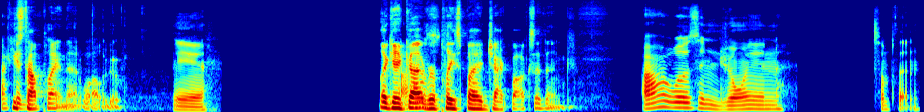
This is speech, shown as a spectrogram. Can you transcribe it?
I He could- stopped playing that a while ago. Yeah. Like it I got was- replaced by Jackbox, I think. I was enjoying something.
